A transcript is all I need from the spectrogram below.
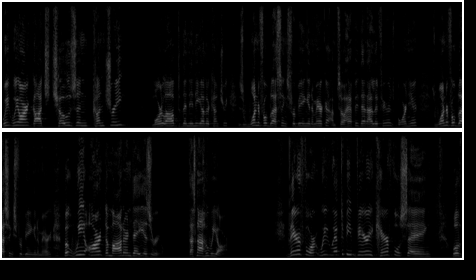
we, we aren't God's chosen country, more loved than any other country. There's wonderful blessings for being in America. I'm so happy that I live here, was born here. There's wonderful blessings for being in America. But we aren't the modern day Israel. That's not who we are. Therefore, we have to be very careful saying, well,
